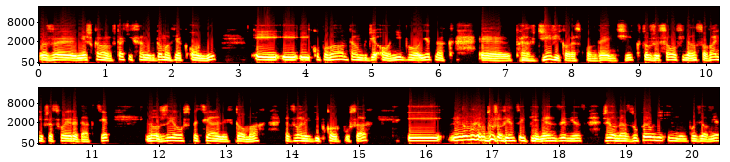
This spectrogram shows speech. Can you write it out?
W, mieszkałam w takich samych domach jak oni, i, i, i kupowałam tam, gdzie oni, bo jednak e, prawdziwi korespondenci, którzy są finansowani przez swoje redakcje, no, żyją w specjalnych domach, tak zwanych deep corpusach i no, mają dużo więcej pieniędzy, więc żyją na zupełnie innym poziomie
